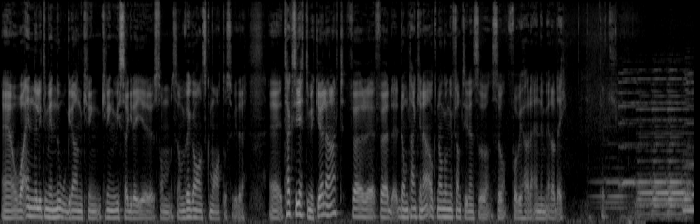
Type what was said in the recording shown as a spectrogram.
eh, och vara ännu lite mer noggrann kring, kring vissa grejer som, som vegansk mat och så vidare. Eh, tack så jättemycket Lennart för, för de tankarna och någon gång i framtiden så, så får vi höra ännu mer av dig. Tack.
